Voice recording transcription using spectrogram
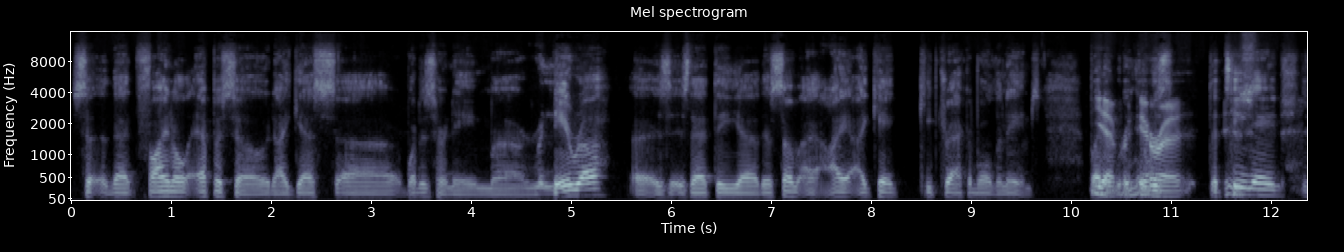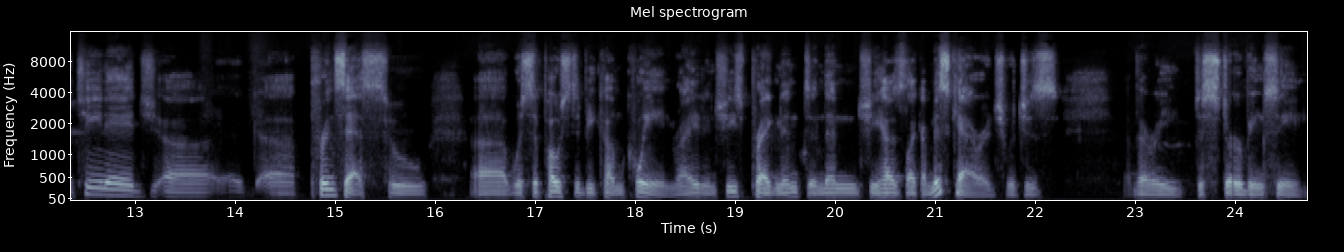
so that final episode? I guess uh, what is her name? Uh, Rhaenyra. Uh, is is that the uh, there's some I I can't keep track of all the names. But yeah, it, it was the teenage the teenage uh, uh, princess who uh, was supposed to become queen, right? And she's pregnant, and then she has like a miscarriage, which is a very disturbing scene.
